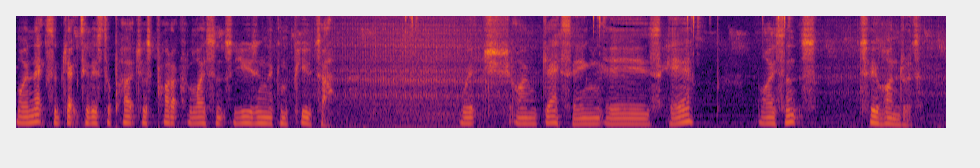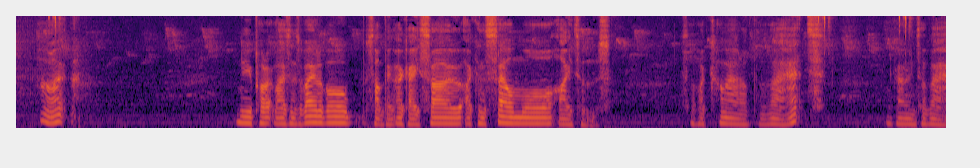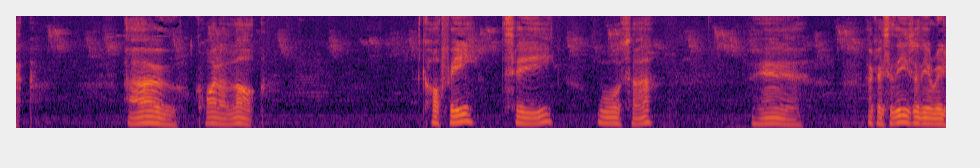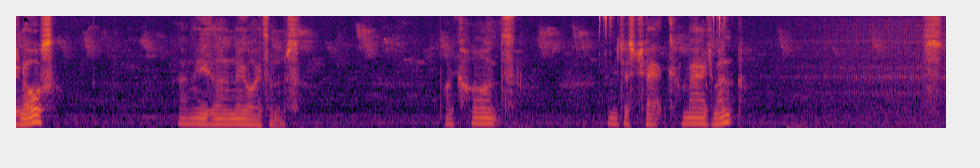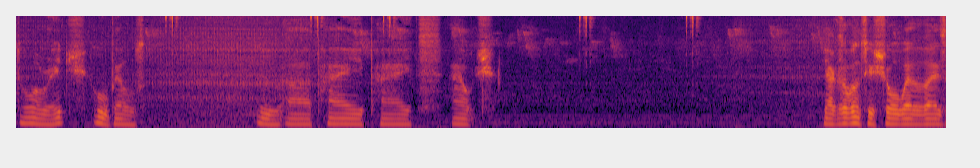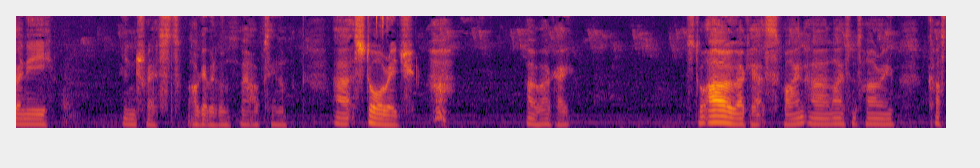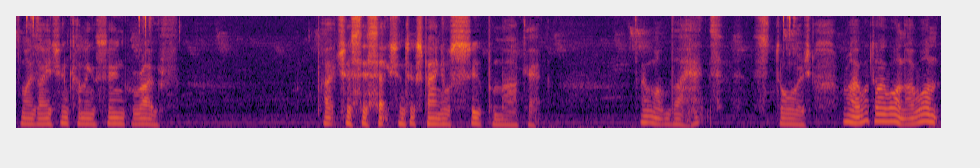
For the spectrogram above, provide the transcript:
My next objective is to purchase product license using the computer, which I'm guessing is here. License 200. All right. New product license available, something. Okay, so I can sell more items. So if I come out of that, go into that. Oh, quite a lot. Coffee, tea, water. Yeah. Okay, so these are the originals. And these are the new items. I can't. Let me just check. Management. Storage. Oh bills. Ooh uh, pay pay. Ouch. Yeah because I wasn't too sure whether there's any interest. I'll get rid of them now I've seen them. Uh, storage. Oh okay Store, oh, okay, that's fine. Uh, license hiring, customization coming soon, growth. Purchase this section to expand your supermarket. Don't want that. Storage. Right, what do I want? I want...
